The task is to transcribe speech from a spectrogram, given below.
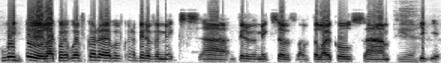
We do. Like we, have got a we've got a bit of a mix, uh, bit of a mix of, of the locals. Um, yeah. You,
